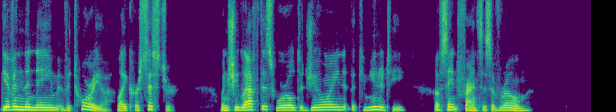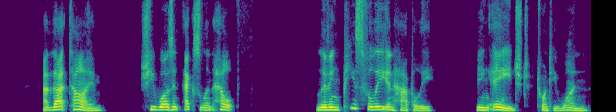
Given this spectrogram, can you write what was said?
given the name Vittoria, like her sister, when she left this world to join the community of St. Francis of Rome. At that time, she was in excellent health, living peacefully and happily, being aged 21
